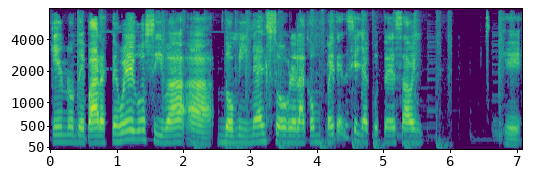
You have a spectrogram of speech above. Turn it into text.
qué nos depara este juego, si va a dominar sobre la competencia, ya que ustedes saben que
